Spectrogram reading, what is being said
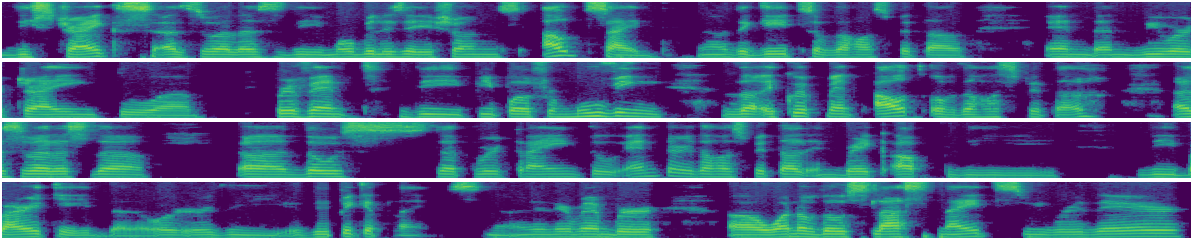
the strikes as well as the mobilizations outside you know, the gates of the hospital. And then we were trying to uh, prevent the people from moving the equipment out of the hospital as well as the uh, those that were trying to enter the hospital and break up the the barricade uh, or, the the picket lines. And I remember uh, one of those last nights we were there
